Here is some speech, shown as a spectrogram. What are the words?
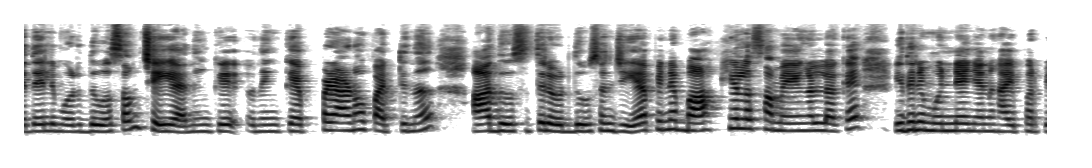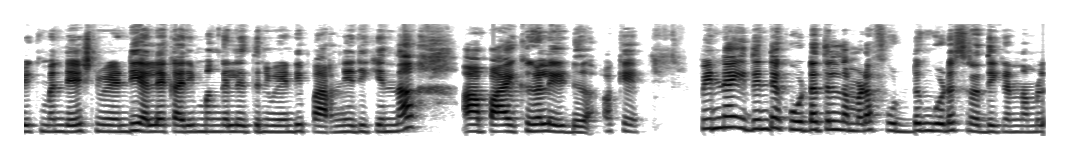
ഏതെങ്കിലും ഒരു ദിവസം ചെയ്യുക. നിങ്ങൾക്ക് നിങ്ങൾക്ക് എപ്പോഴാണോ പറ്റുന്നത് ആ ദിവസത്തിൽ ഒരു ദിവസം ചെയ്യുക. പിന്നെ ബാക്കിയുള്ള സമയങ്ങളിലൊക്കെ ഇതിന് മുന്നേ ഞാൻ ഹൈപ്പർ പിഗ്മെന്റേഷന് വേണ്ടി അല്ലെ കരിമംഗല്യത്തിന് വേണ്ടി പറഞ്ഞിരിക്കുന്ന ആ, ഇടുക. ഓക്കെ പിന്നെ ഇതിന്റെ കൂട്ടത്തിൽ നമ്മുടെ ഫുഡും കൂടെ ശ്രദ്ധിക്കണം. നമ്മൾ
